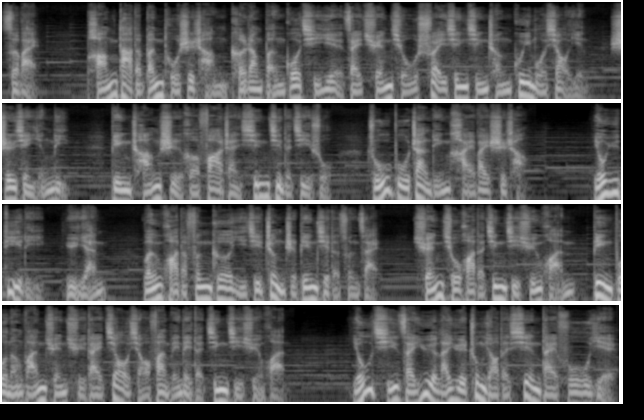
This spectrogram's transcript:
此外，庞大的本土市场可让本国企业在全球率先形成规模效应，实现盈利，并尝试和发展先进的技术，逐步占领海外市场。由于地理、语言、文化的分割以及政治边界的存在。全球化的经济循环并不能完全取代较小范围内的经济循环，尤其在越来越重要的现代服务业，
